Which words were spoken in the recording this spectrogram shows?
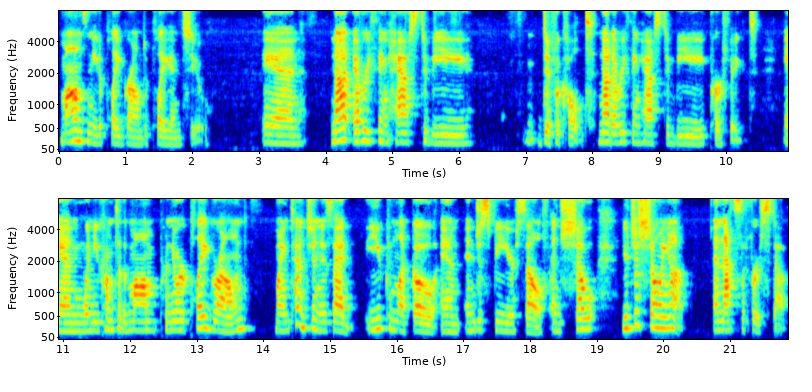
moms need a playground to play into. And not everything has to be difficult, not everything has to be perfect. And when you come to the mompreneur playground, my intention is that you can let go and and just be yourself and show you're just showing up. And that's the first step.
